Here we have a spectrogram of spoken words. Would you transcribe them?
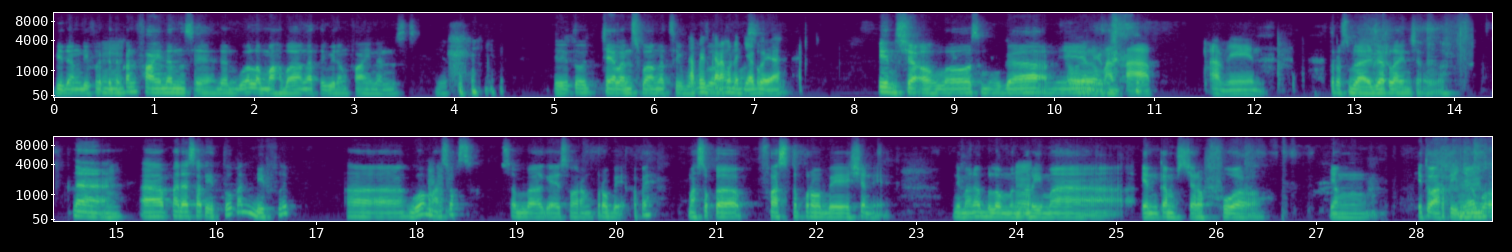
Bidang di flip mm-hmm. itu kan finance ya dan gue lemah banget di bidang finance gitu. jadi itu challenge banget sih tapi sekarang udah jago ya Insya Allah, semoga. Amin. Oh, mantap. Amin. Terus belajar lah insya Allah. Nah, hmm. uh, pada saat itu kan di Flip, uh, eh, gue masuk sebagai seorang probe, apa ya? Masuk ke fase probation ya, di mana belum hmm. menerima hmm. income secara full. Yang itu artinya hmm. gue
